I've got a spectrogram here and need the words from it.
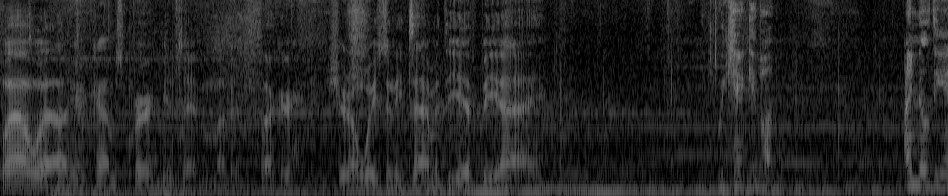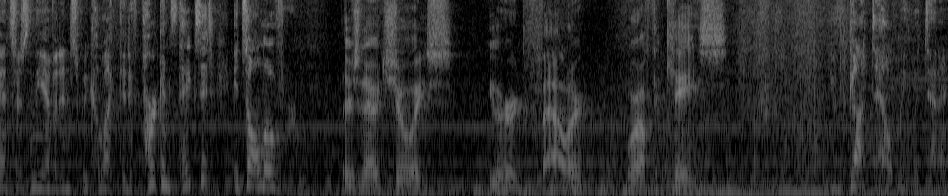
Well, well, here comes Perkins, that motherfucker. Sure don't waste any time at the FBI. We can't give up. I know the answers and the evidence we collected. If Perkins takes it, it's all over. There's no choice. You heard Fowler. We're off the case. You've got to help me, Lieutenant.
